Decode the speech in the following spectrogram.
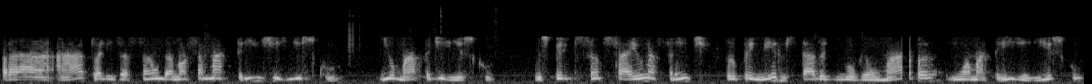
para a atualização da nossa matriz de risco e o mapa de risco o Espírito Santo saiu na frente, foi o primeiro estado a desenvolver um mapa e uma matriz de risco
